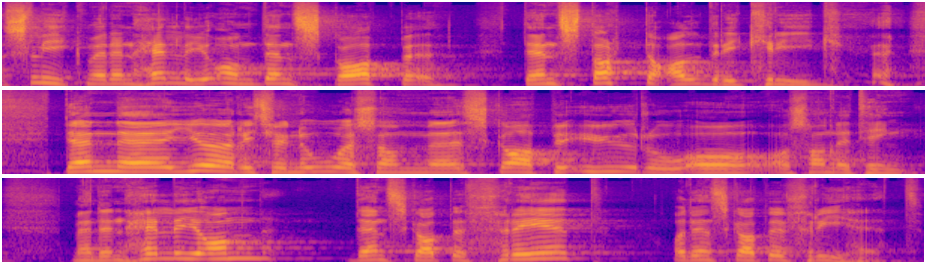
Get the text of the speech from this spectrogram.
slik med Den hellige ånd. Den skaper Den starter aldri krig. Den eh, gjør ikke noe som skaper uro og, og sånne ting. Men Den hellige ånd den skaper fred, og den skaper frihet.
